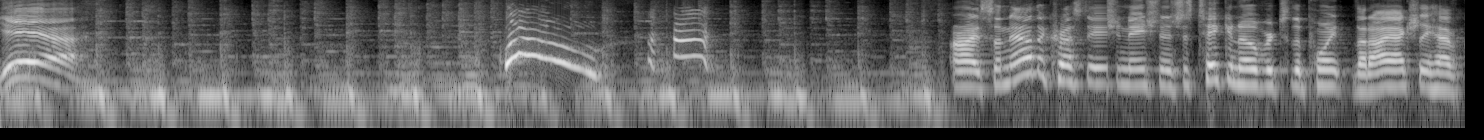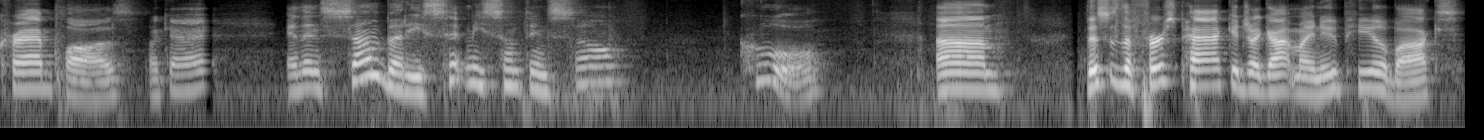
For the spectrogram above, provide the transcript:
Yeah! Woo! All right, so now the crustacean nation is just taken over to the point that I actually have crab claws, okay? And then somebody sent me something so cool. Um, this is the first package I got my new P.O. box.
